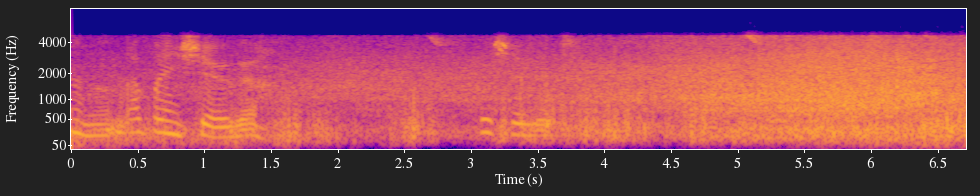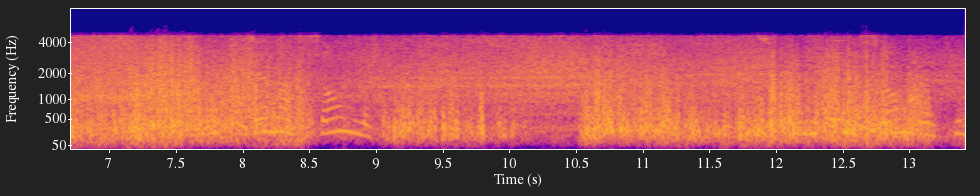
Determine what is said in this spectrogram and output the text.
Não dá pra enxergar. Deixa eu ver. Até na sombra. Não tem sombra aqui.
